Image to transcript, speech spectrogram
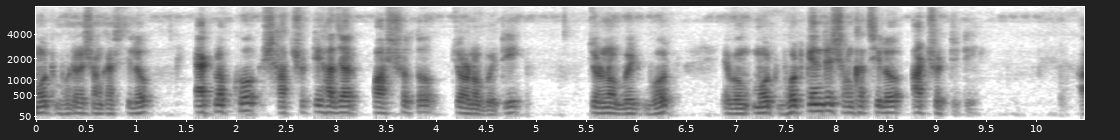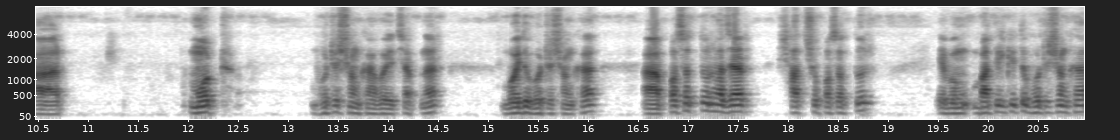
মোট ভোটারের সংখ্যা ছিল এক লক্ষ সাতষট্টি হাজার পাঁচশত চুরানব্বইটি, চুরানব্বই ভোট এবং মোট ভোট কেন্দ্রের সংখ্যা ছিল আটষট্টিটি। আর মোট ভোটের সংখ্যা হয়েছে আপনার, বৈধ ভোটের সংখ্যা পঁচাত্তর হাজার সাতশো পঁচাত্তর এবং বাতিলকৃত ভোটের সংখ্যা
